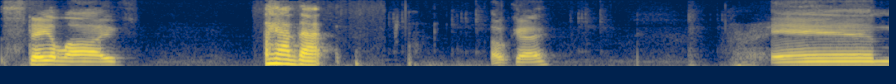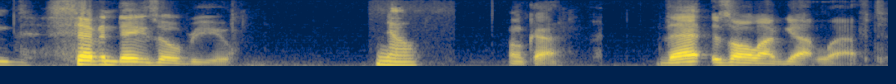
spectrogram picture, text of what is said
Stay alive. I have that. Okay. And 7 days over you. No. Okay. That is all I've got left.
